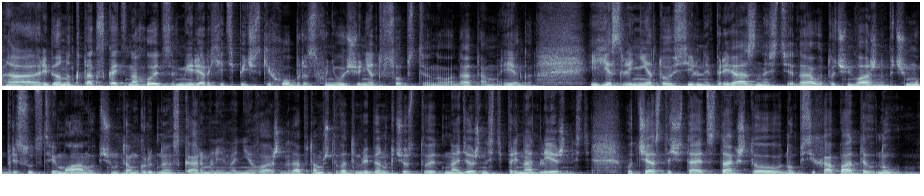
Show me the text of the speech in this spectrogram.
а, ребенок, так сказать, находится в мире архетипических образов, у него еще нет собственного да, там, эго. И если нет сильной привязанности, да, вот очень важно, почему присутствие мамы, почему там грудное вскармливание важно, да, потому что в этом ребенок чувствует надежность и принадлежность. Вот часто считается так, что ну, психопаты, ну,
